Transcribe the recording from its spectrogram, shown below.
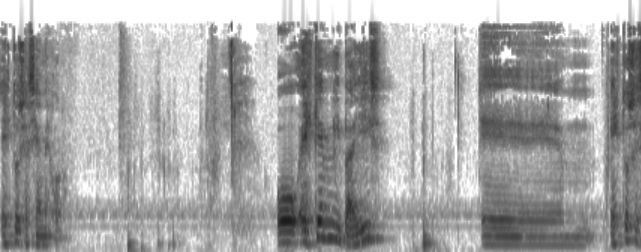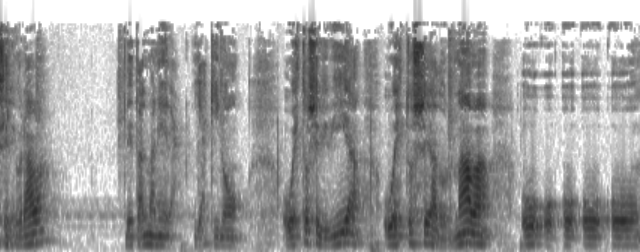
esto se hacía mejor. O es que en mi país eh, esto se celebraba de tal manera y aquí no. O esto se vivía, o esto se adornaba, o, o,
